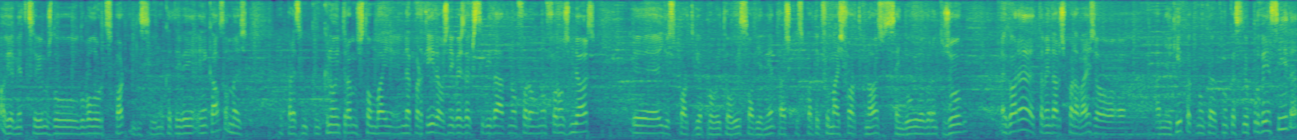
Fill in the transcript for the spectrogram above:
Obviamente que sabemos do, do valor do Sporting, isso nunca teve em causa, mas parece-me que, que, não entramos tão bem na partida, os níveis de agressividade não foram, não foram os melhores eh, e o Sporting aproveitou isso, obviamente. Acho que o Sporting foi mais forte que nós, sem dúvida, durante o jogo. Agora também dar os parabéns ao, à minha equipa, que nunca, que nunca se deu por vencida,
